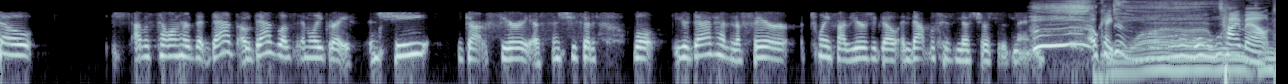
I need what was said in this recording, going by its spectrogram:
So I was telling her that dad, oh, dad loves Emily Grace. And she got furious. And she said, well, your dad had an affair 25 years ago, and that was his mistress's name. Okay. Why would Time out.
